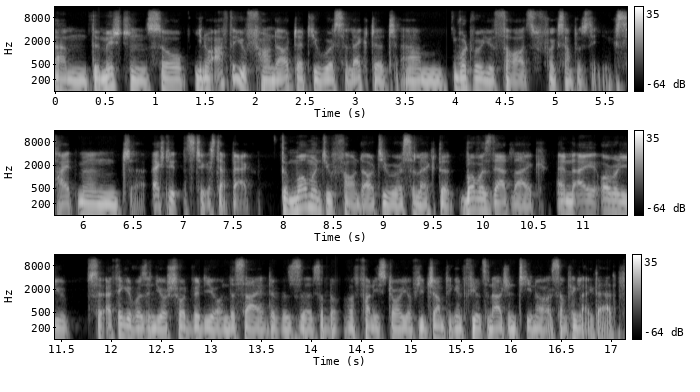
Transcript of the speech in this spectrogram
um, the mission. So, you know, after you found out that you were selected, um, what were your thoughts? For example, the excitement. Actually, let's take a step back the moment you found out you were selected, what was that like? And I already, I think it was in your short video on the side. There was a, sort of a funny story of you jumping in fields in Argentina or something like that.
